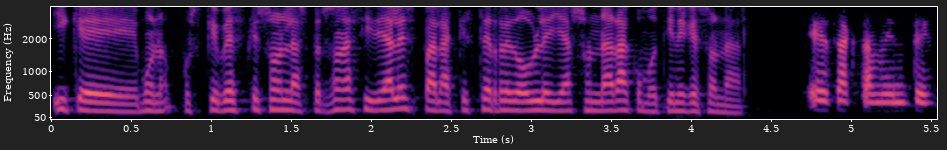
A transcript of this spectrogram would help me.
y que, bueno, pues que ves que son las personas ideales para que este redoble ya sonara como tiene que sonar. Exactamente.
